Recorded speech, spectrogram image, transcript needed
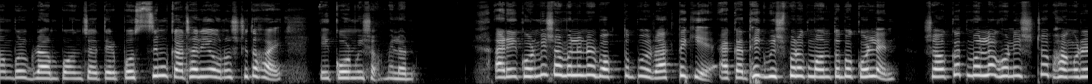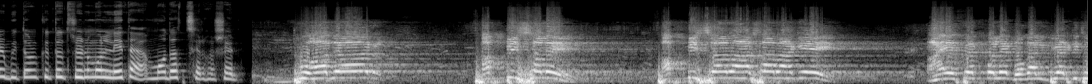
নম্বর গ্রাম পঞ্চায়েতের পশ্চিম কাঠালিয়ে অনুষ্ঠিত হয় এই কর্মী সম্মেলন। আর এই কর্মী সম্মেলনের বক্তব্য রাখতে গিয়ে একাধিক বিস্ফোরক মন্তব্য করলেন শওকত মোল্লা ঘনিষ্ঠ ভাঙড়ের বিতর্কিত তৃণমূল নেতা মোদাচ্ছের হোসেন। দু ছাব্বিশ সালে, ছাব্বিশ সাল আসার আগে আইএসএফ বলে ভোগাল পিয়ার কিছু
